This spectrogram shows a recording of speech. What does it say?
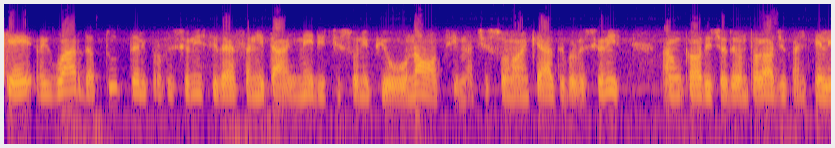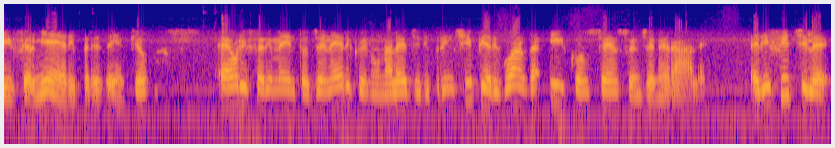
che riguarda tutti i professionisti della sanità, i medici sono i più noti, ma ci sono anche altri professionisti, ha un codice deontologico anche gli infermieri, per esempio, è un riferimento generico in una legge di principi e riguarda il consenso in generale. È difficile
